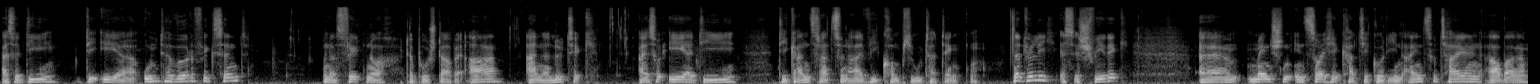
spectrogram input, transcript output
also die, die eher unterwürfig sind. Und es fehlt noch der Buchstabe A, Analytic, also eher die, die ganz rational wie Computer denken. Natürlich, es ist schwierig, äh, Menschen in solche Kategorien einzuteilen, aber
